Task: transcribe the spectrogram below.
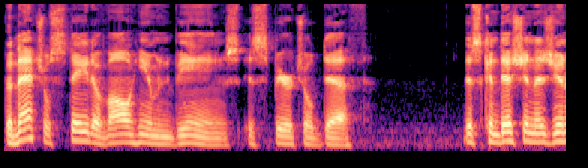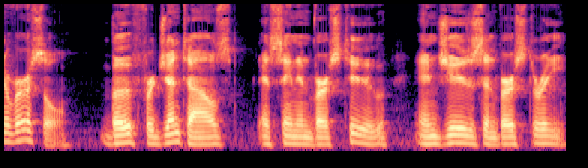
The natural state of all human beings is spiritual death. This condition is universal, both for Gentiles, as seen in verse 2, and Jews in verse 3.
